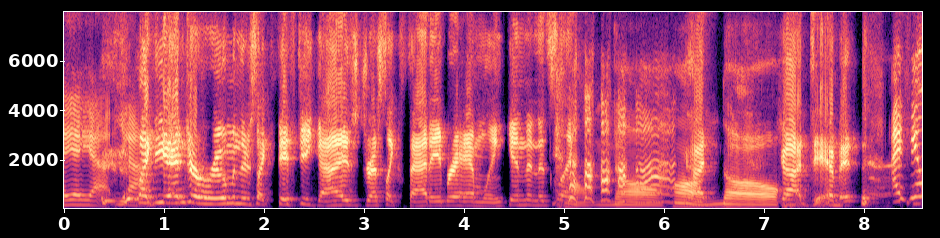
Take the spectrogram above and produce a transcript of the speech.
yeah, yeah, yeah. like you enter a room and there's like 50 guys dressed like fat Abraham Lincoln and it's like Oh no! Oh God. no! god damn it. I feel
